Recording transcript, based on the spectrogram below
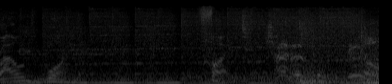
Round one. Fight.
